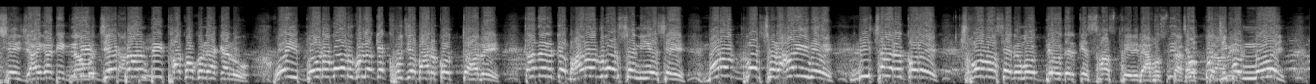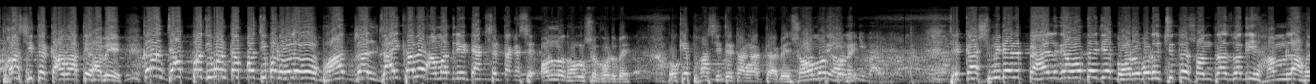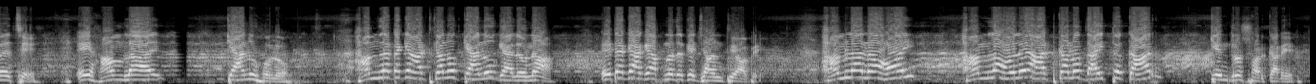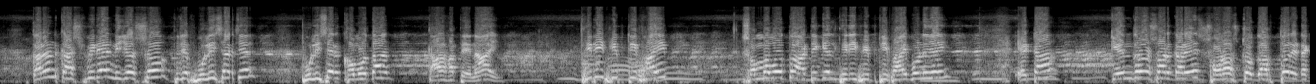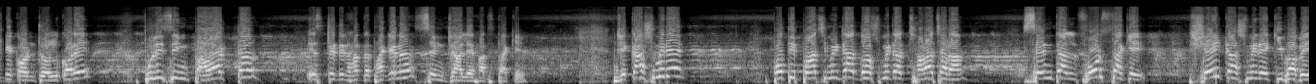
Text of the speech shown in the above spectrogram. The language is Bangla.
সেই জায়গাটি নাম যে প্রান্তেই থাকুক না কেন ওই বর্বর গুলোকে খুঁজে বার করতে হবে। তাদেরকে ভারতবর্ষে নিয়ে এসে ভারতবর্ষের আইনে বিচার করে ছ মাসের মধ্যে ওদেরকে শাস্তির ব্যবস্থা হবে। জীবন নয় ফাঁসিতে টাঙাতে হবে। কারণ যাব্যজীবন জীবন হলে ও ভাত ডাল যাই খাবে আমাদের এই ট্যাক্সের টাকা সে অন্ন ধ্বংস করবে। ওকে ফাঁসিতে টাঙাতে হবে। সহমত হবে। যে কাশ্মীরের পেহেলগাঁওতে যে বর্বরোচিত সন্ত্রাসবাদী হামলা হয়েছে এই হামলায় কেন হলো? হামলাটাকে আটকানো কেন গেল না? এটাকে আগে আপনাদেরকে জানতে হবে। হামলা না হয় হামলা হলে আটকানোর দায়িত্ব কার? কেন্দ্র সরকারের। কারণ কাশ্মীরের নিজস্ব যে পুলিশ আছে, পুলিশের ক্ষমতা তার হাতে নাই। থ্রি ফিফটি ফাইভ সম্ভবত আর্টিকেল থ্রি ফিফটি ফাইভ অনুযায়ী, এটা কেন্দ্র সরকারের স্বরাষ্ট্র দপ্তর এটাকে কন্ট্রোল করে। পুলিশিং পাওয়ারটা স্টেটের হাতে থাকে না সেন্ট্রালের হাতে থাকে। যে কাশ্মীরে প্রতি পাঁচ মিটার, দশ মিটার ছাড়া ছাড়া সেন্ট্রাল ফোর্স থাকে, সেই কাশ্মীরে কীভাবে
